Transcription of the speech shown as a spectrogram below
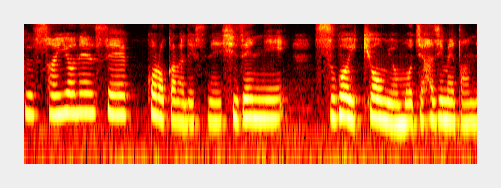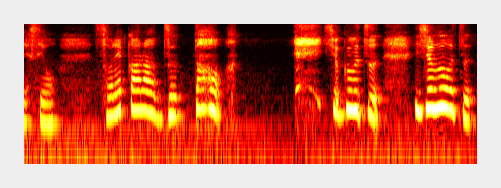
3、4年生頃からですね、自然にすごい興味を持ち始めたんですよ。それからずっと 植物、植物、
